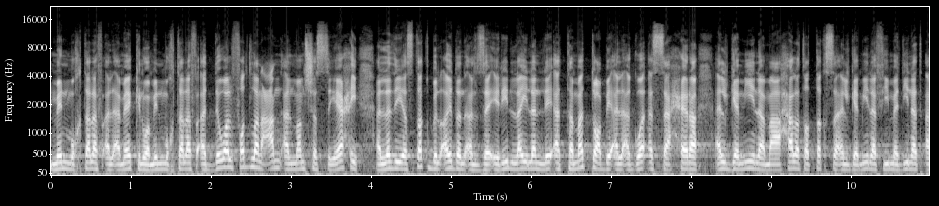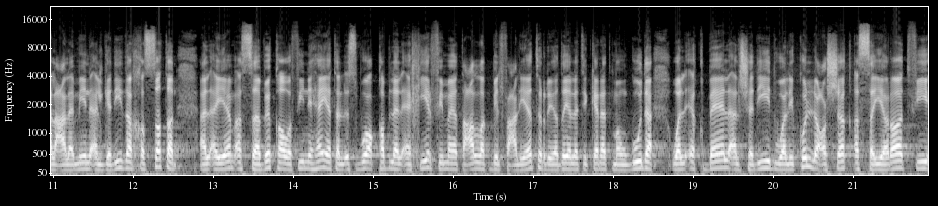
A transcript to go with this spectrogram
من مختلف الأماكن ومن مختلف الدول فضلا عن الممشى السياحي الذي يستقبل أيضا الزائرين ليلا للتمتع بالأجواء الساحرة الجميلة مع حالة الطقس الجميلة في مدينة العلمين الجديدة خاصة الأيام الأيام السابقة وفي نهاية الأسبوع قبل الأخير فيما يتعلق بالفعاليات الرياضية التي كانت موجودة والإقبال الشديد ولكل عشاق السيارات في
